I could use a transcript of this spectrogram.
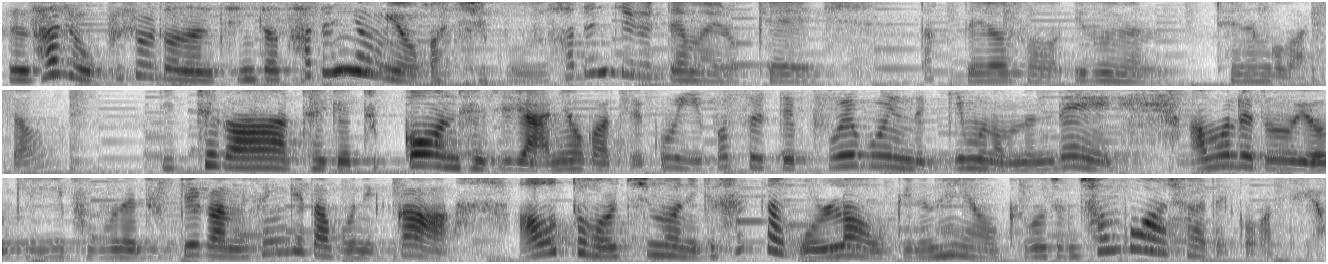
근데 사실 오프숄더는 진짜 사진용이어가지고 사진 찍을 때만 이렇게 딱 내려서 입으면 되는 거 맞죠? 니트가 되게 두꺼운 재질이 아니어가지고 입었을 때 부해 보이는 느낌은 없는데 아무래도 여기 이 부분에 두께감이 생기다 보니까 아우터 걸치면 이게 살짝 올라오기는 해요. 그거 좀 참고하셔야 될 것 같아요.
